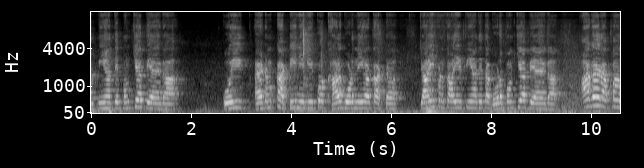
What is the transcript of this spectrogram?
ਰੁਪਈਆਂ ਤੇ ਪਹੁੰਚਿਆ ਪਿਆ ਹੈਗਾ। ਕੋਈ ਆਈਟਮ ਘੱਟ ਹੀ ਨਹੀਂ ਗਈ ਕੋਈ ਖਲ ਗੁੜ ਨਹੀਂਗਾ ਘੱਟ। 40 45 ਰੁਪਈਆਂ ਤੇ ਤਾਂ ਗੁੜ ਪਹੁੰਚਿਆ ਪਿਆ ਹੈਗਾ। ਅਗਰ ਆਪਾਂ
